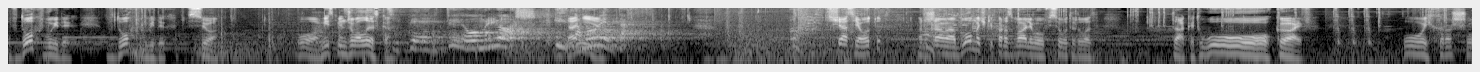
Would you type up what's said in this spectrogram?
Вдох, выдох. Вдох, выдох. Все. О, мисс Минджавалеска. Теперь ты умрешь. И Да нет. Сейчас я вот тут ржавые обломочки поразваливаю, все вот это вот. Так, это... О, кайф. Ой, хорошо.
